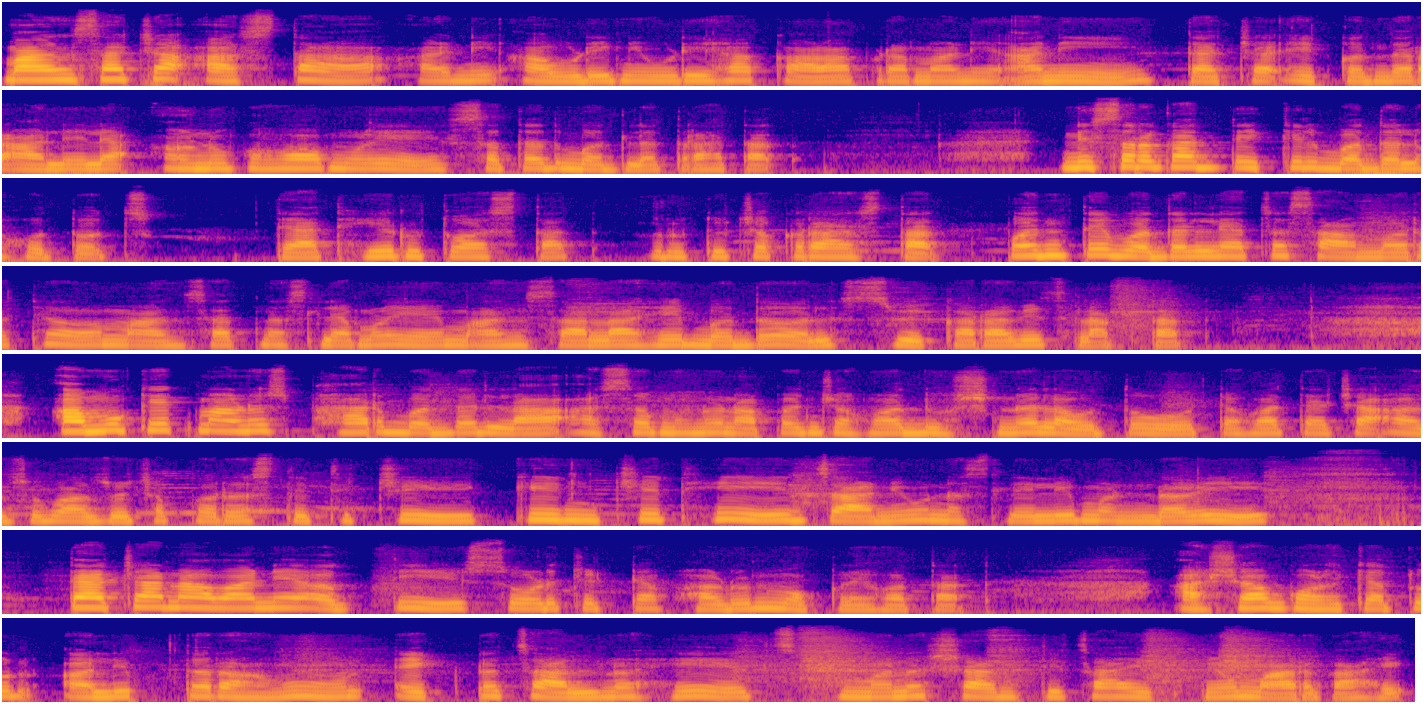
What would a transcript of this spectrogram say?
माणसाच्या आस्था आणि आवडीनिवडी ह्या काळाप्रमाणे आणि त्याच्या एकंदर आलेल्या अनुभवामुळे सतत बदलत राहतात. निसर्गात देखील बदल होतोच. त्यातही ऋतू असतात ऋतुचक्र असतात. पण ते बदलण्याचं सामर्थ्य माणसात नसल्यामुळे माणसाला हे बदल स्वीकारावेच लागतात. अमुक एक माणूस फार बदलला असं म्हणून आपण जेव्हा दुष्ण लावतो तेव्हा त्याच्या आजूबाजूच्या परिस्थितीची किंचितही जाणीव नसलेली मंडळी त्याच्या नावाने अगदी सोडचिट्ट्या फाडून मोकळे होतात. अशा घोळक्यातून अलिप्त राहून एकटं चालणं हेच मनशांतीचा एकमेव मार्ग आहे.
